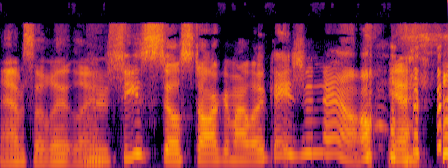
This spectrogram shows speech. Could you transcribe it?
Absolutely. She's still stalking my location now. Yeah.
